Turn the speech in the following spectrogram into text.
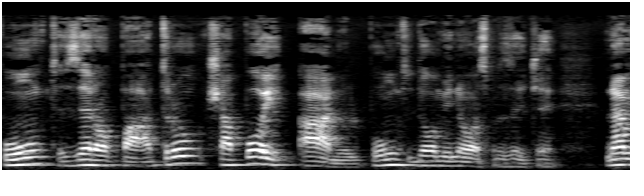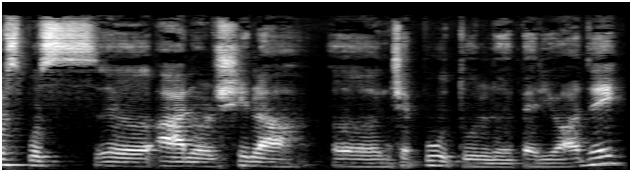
punct 04 și apoi anul, punct 2019. N-am spus uh, anul și la uh, începutul perioadei,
